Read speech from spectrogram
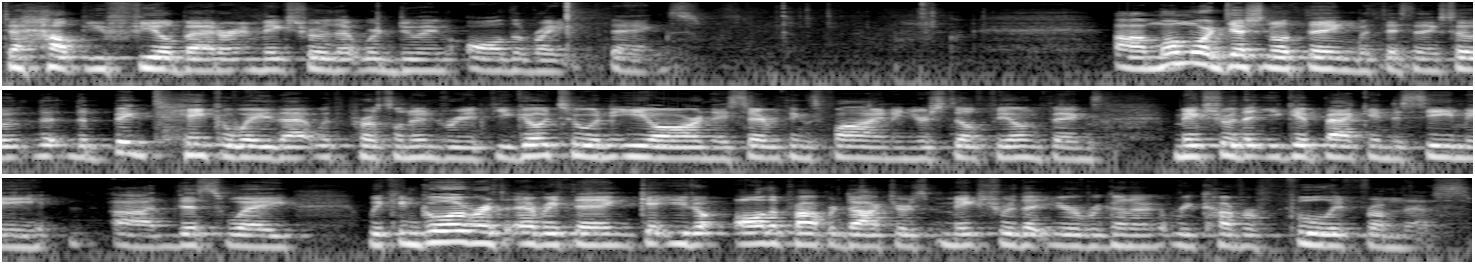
to help you feel better and make sure that we're doing all the right things. Um, one more additional thing with this thing. So the, the big takeaway that with personal injury, if you go to an ER and they say everything's fine and you're still feeling things, make sure that you get back in to see me uh, this way. We can go over everything, get you to all the proper doctors, make sure that you're going to recover fully from this.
